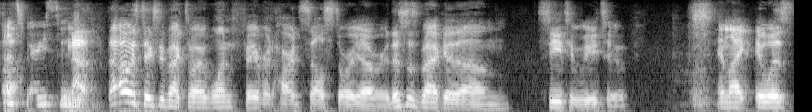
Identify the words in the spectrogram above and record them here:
That's very sweet. That, that always takes me back to my one favorite hard sell story ever. This was back at um, C2E2, and like it was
